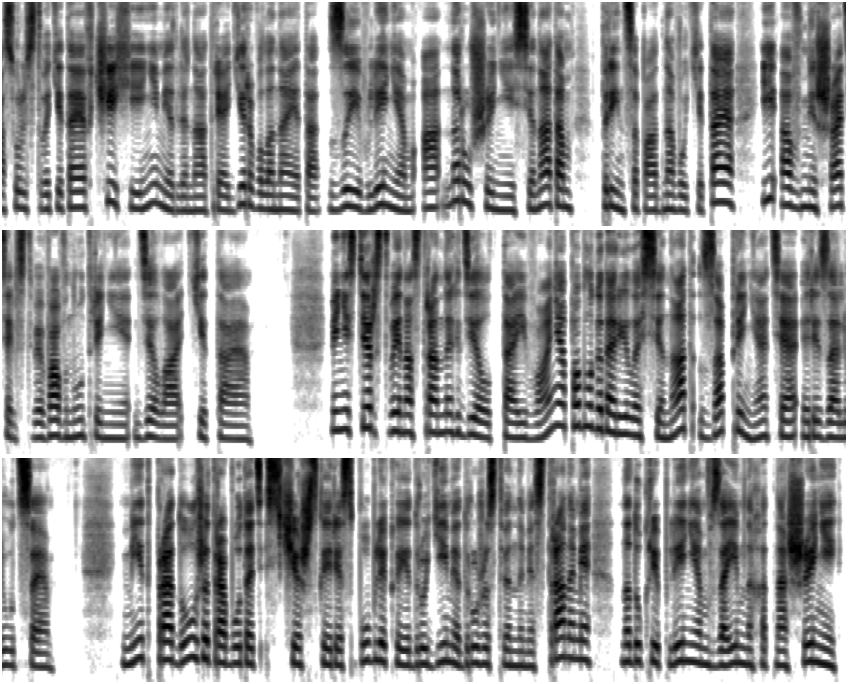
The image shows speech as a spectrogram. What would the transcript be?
Посольство Китая в Чехии немедленно отреагировало на это заявлением о нарушении Сенатом принципа одного Китая и о вмешательстве во внутренние дела Китая. Министерство иностранных дел Тайваня поблагодарило Сенат за принятие резолюции. МИД продолжит работать с Чешской Республикой и другими дружественными странами над укреплением взаимных отношений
